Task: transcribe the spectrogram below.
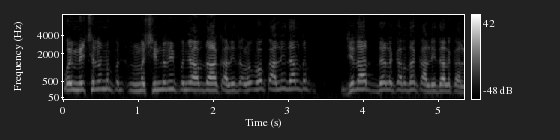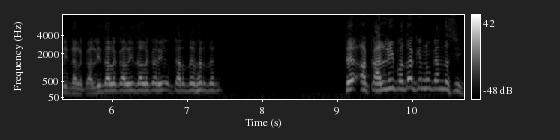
ਕੋਈ ਮਿਸ਼ਰਨ ਪ- ਮਸ਼ੀਨਰੀ ਪੰਜਾਬ ਦਾ ਅਕਾਲੀ ਦਲ, ਉਹ ਅਕਾਲੀ ਦਲ ਤਾਂ ਜਿਹਦਾ ਦਿਲ ਕਰਦਾ ਅਕਾਲੀ ਦਲ ਅਕਾਲੀ ਦਲ ਅਕਾਲੀ ਦਲ ਅਕਾਲੀ ਦਲ ਕਰੀ- ਕਰਦੇ ਫਿਰਦੇ ਨੇ। ਤੇ ਅਕਾਲੀ ਪਤਾ ਕਿਹਨੂੰ ਕਹਿੰਦੇ ਸੀ?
